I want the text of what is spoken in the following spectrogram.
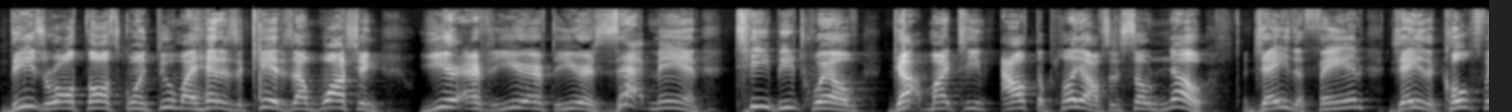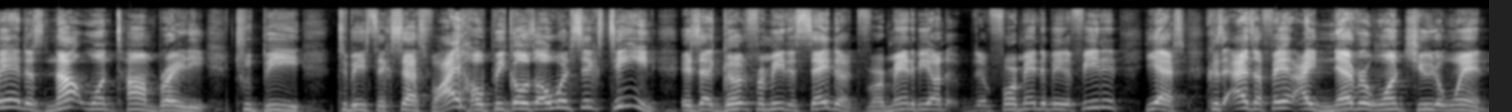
These are all thoughts going through my head as a kid as I'm watching year after year after year as that man, TB12, got my team out the playoffs. And so, no, Jay the fan, Jay the Colts fan does not want Tom Brady to be to be successful. I hope he goes 0 16. Is that good for me to say to for a man to be on for a man to be defeated? Yes, because as a fan, I never want you to win.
